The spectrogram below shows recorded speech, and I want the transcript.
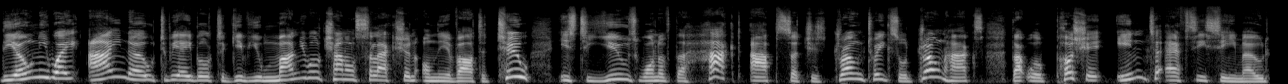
the only way I know to be able to give you manual channel selection on the Avata 2 is to use one of the hacked apps such as Drone Tweaks or Drone Hacks that will push it into FCC mode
